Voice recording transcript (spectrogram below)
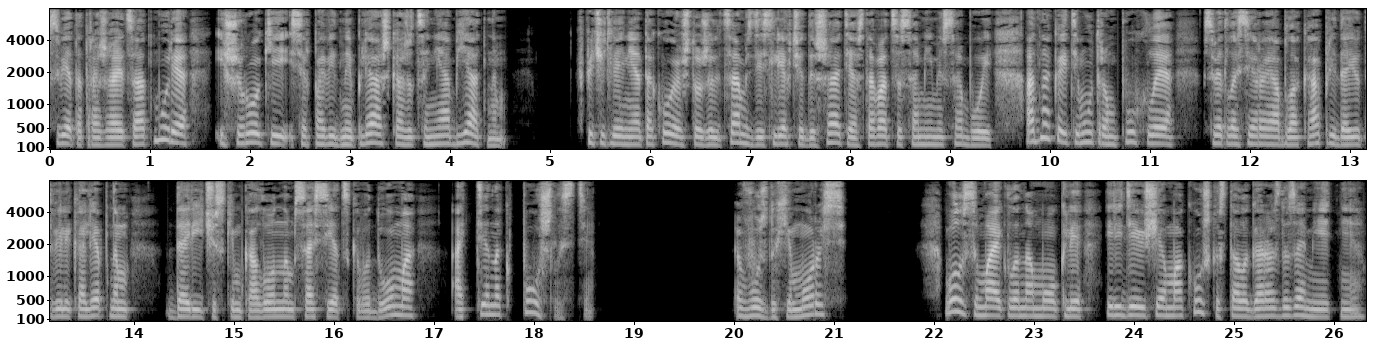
свет отражается от моря, и широкий серповидный пляж кажется необъятным – Впечатление такое, что жильцам здесь легче дышать и оставаться самими собой. Однако этим утром пухлые светло-серые облака придают великолепным дорическим колоннам соседского дома оттенок пошлости. В воздухе морось. Волосы Майкла намокли, и редеющая макушка стала гораздо заметнее.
